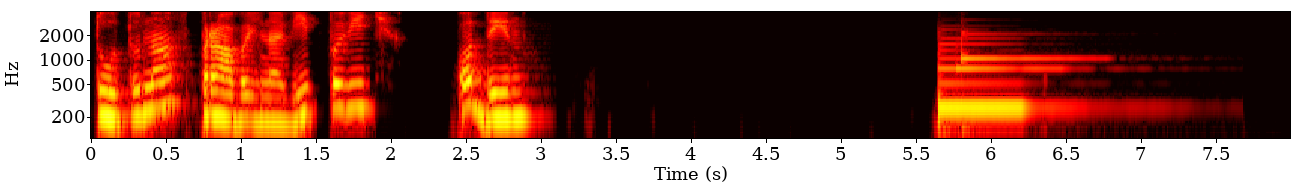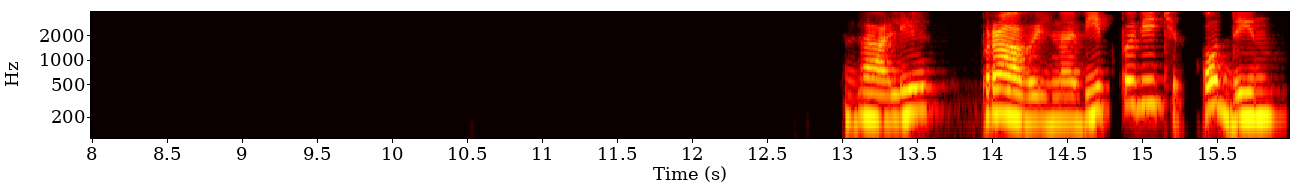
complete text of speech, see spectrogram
Тут у нас правильна відповідь 1. Далі правильна відповідь 1.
